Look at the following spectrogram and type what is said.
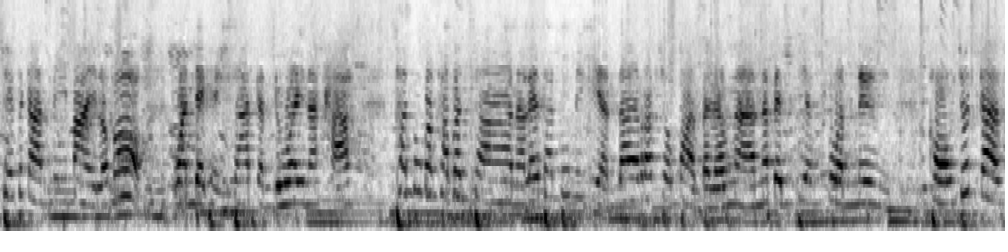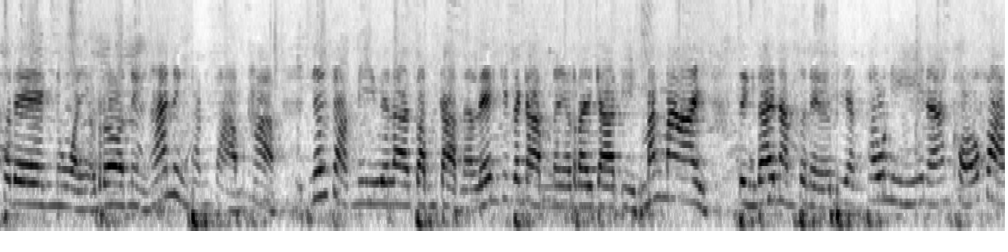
เทศกาลปีใหม่ แล้วก็วันเด็กแห่งชาติกันด้วยนะคะท่านผู้บังคับบัญชานะและท่านผู้มีเกียรติได้รับชมผ่านไปแล้วนั้นนะเป็นเพียงส่วนหนึ่ง ของชุดการแสดงหน่วยรอ151,003 ค่ะ เนื่องจากมีเวลาจำกัดนะเล่นกิจกรรมในรายการอีกมากมาย จึงได้นำเสนอเพียงเท่านี้นะ ขอฝาก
